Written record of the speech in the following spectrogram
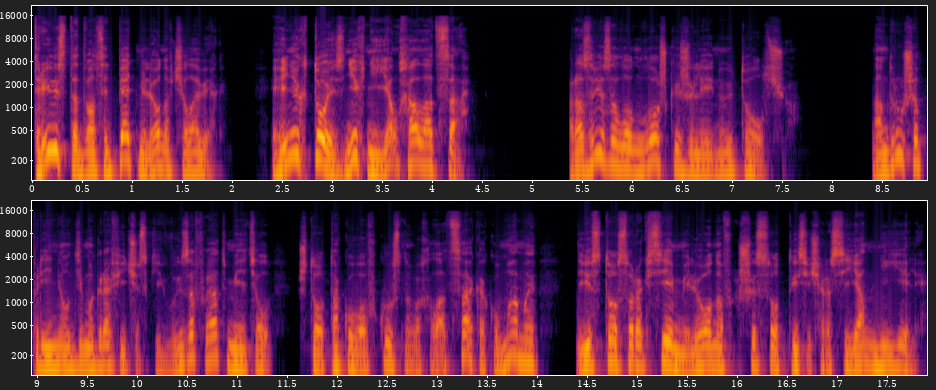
325 миллионов человек и никто из них не ел холодца. Разрезал он ложкой желейную толщу. Андруша принял демографический вызов и отметил, что такого вкусного холодца, как у мамы, и 147 миллионов 600 тысяч россиян не ели.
